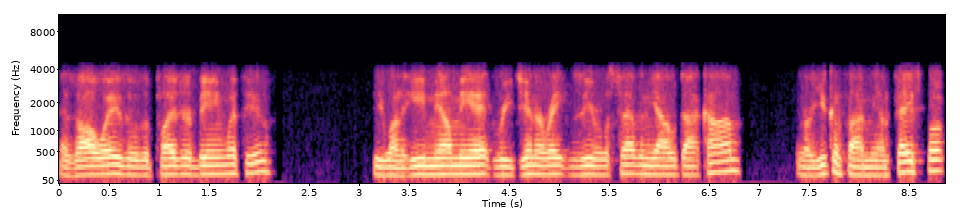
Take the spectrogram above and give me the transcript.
As always, it was a pleasure being with you. If you want to email me at regenerate07yahoo.com, or you can find me on Facebook.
